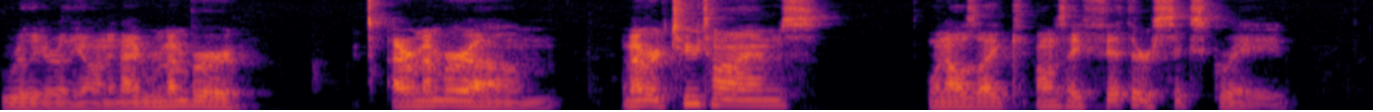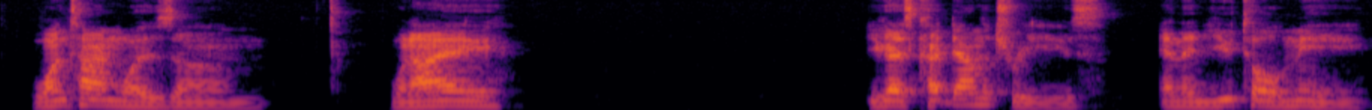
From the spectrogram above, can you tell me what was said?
really early on. And I remember I remember um I remember two times when I was like I want to say fifth or sixth grade. One time was um when I you guys cut down the trees and then you told me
